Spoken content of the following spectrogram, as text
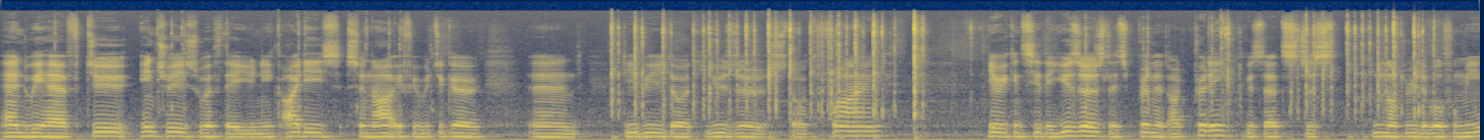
And we have two entries with their unique IDs so now if we were to go and db.users.find here we can see the users. Let's print it out pretty because that's just not readable for me.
